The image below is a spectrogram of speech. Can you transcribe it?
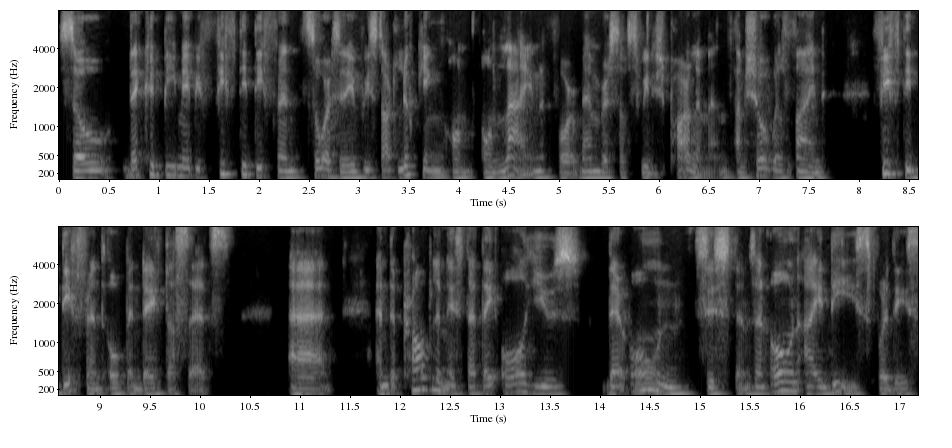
So there could be maybe 50 different sources. If we start looking on online for members of Swedish parliament, I'm sure we'll find 50 different open data sets. Uh, and the problem is that they all use their own systems and own IDs for these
